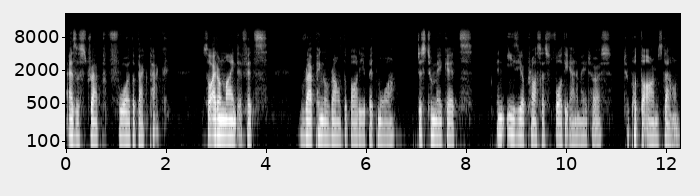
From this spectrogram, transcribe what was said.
as a strap for the backpack. So I don't mind if it's wrapping around the body a bit more, just to make it an easier process for the animators to put the arms down.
